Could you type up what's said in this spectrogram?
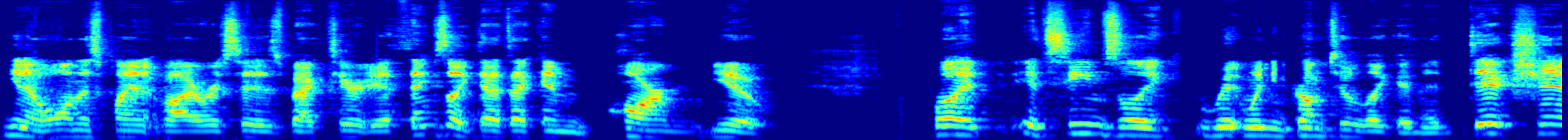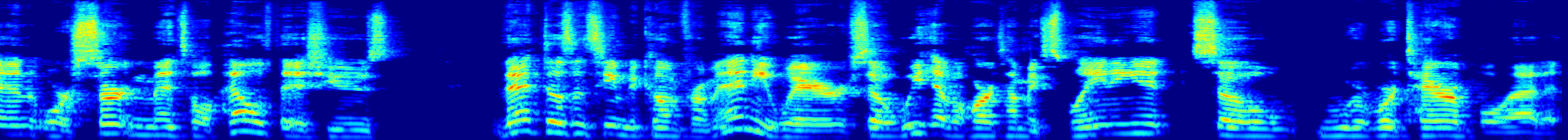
you know on this planet, viruses, bacteria, things like that that can harm you. But it seems like when you come to like an addiction or certain mental health issues, that doesn't seem to come from anywhere. So we have a hard time explaining it. So we're, we're terrible at it.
